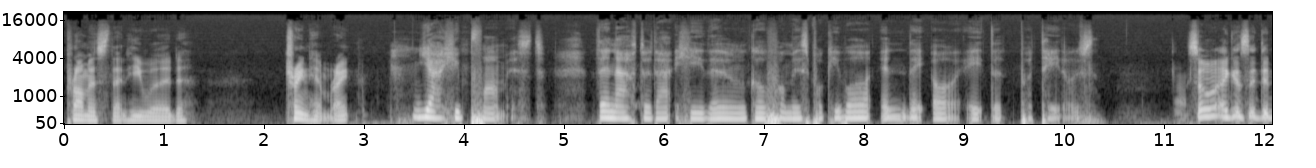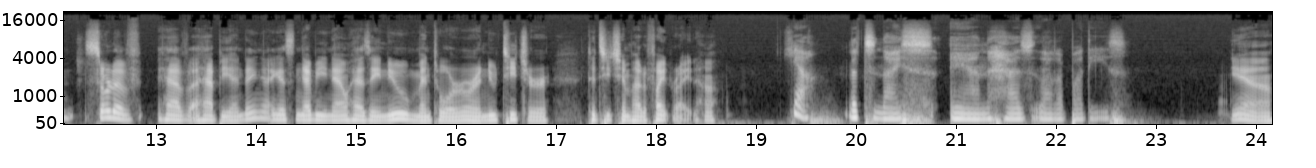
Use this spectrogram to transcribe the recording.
promised that he would train him, right? Yeah, he promised. Then after that, he let him go from his Pokeball, and they all ate the potatoes. So I guess it did sort of have a happy ending. I guess Nyabby now has a new mentor or a new teacher to teach him how to fight right, huh? Yeah, that's nice, and has a lot of buddies. Yeah,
